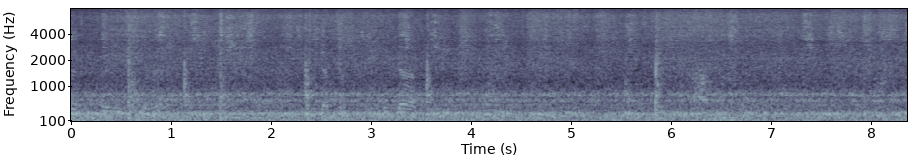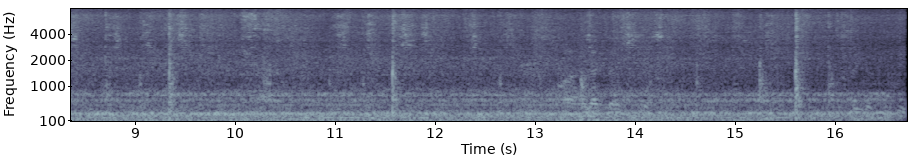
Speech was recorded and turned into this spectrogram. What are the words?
Ça, c'est- la possibilité de la rafiner. Voilà, là, ça tire. Là, il a coupé.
